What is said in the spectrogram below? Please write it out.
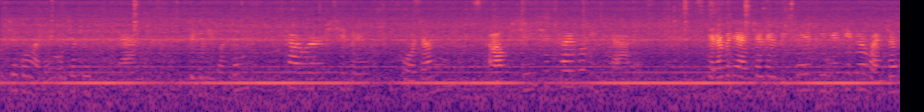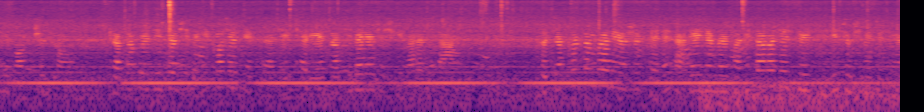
또 제공하는 목적이었습니다. 지금 이것은 4월 10일 오전 9시 18분입니다. 여러분의 안전을 위해 비행기가 완전히 멈춘 후 좌석을 뒤져 시동이 꺼질 때까지 자리에서 기다려주시기 바랍니다. 급작한 순간이 오실 때는 안에 있는 물건이 떨어질 수 있으니 조심해주세요.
